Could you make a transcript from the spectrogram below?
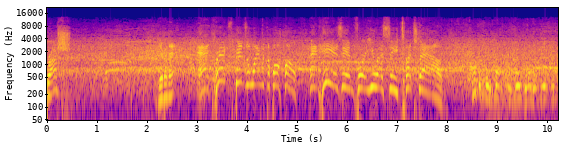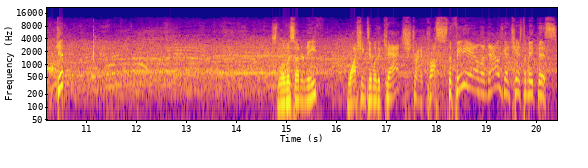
rush. Giving it. And Craig spins away with the ball. And he is in for a USC touchdown. Get. Slovis underneath. Washington with a catch. Trying to cross the field. And now he's got a chance to make this.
